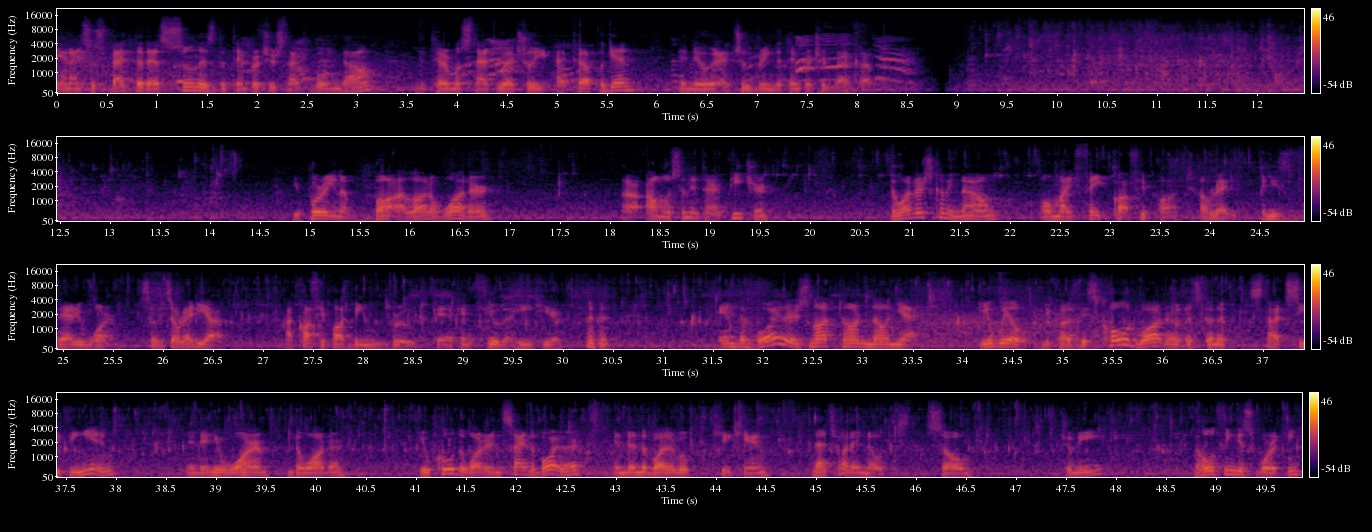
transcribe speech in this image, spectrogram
And I suspect that as soon as the temperature starts going down, the thermostat will actually act up again, and it will actually bring the temperature back up. you pour in a, a lot of water, uh, almost an entire pitcher, the water is coming down on my fake coffee pot already, and it's very warm. So it's already a, a coffee pot being brewed. Okay, I can feel the heat here. and the boiler is not turned on yet. It will, because this cold water is gonna start seeping in, and then you warm the water you cool the water inside the boiler and then the boiler will kick in. That's what I noticed. So to me, the whole thing is working.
